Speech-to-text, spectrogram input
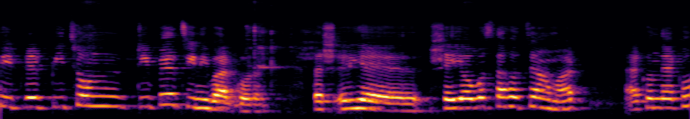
পিঁপড়ের পিছন টিপে চিনি বার করে। তা সেই সেই অবস্থা হচ্ছে আমার। এখন দেখো,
